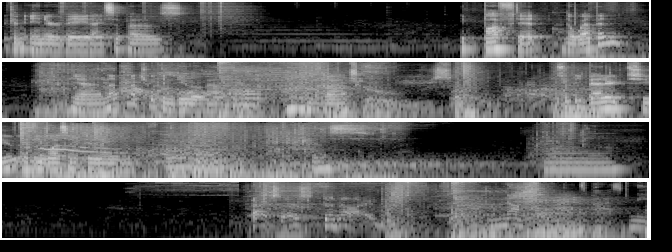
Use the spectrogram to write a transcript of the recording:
like an innervate, I suppose. He buffed it. The weapon? Yeah, not much we can do about that. But this would be better too if he wasn't doing this. Uh, Access denied. Nothing gets past me.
